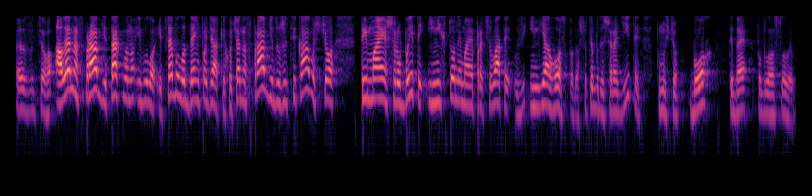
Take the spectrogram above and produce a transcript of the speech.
з цього. Але насправді так воно і було. І це було День подяки. Хоча насправді дуже цікаво, що ти маєш робити, і ніхто не має працювати в ім'я Господа, що ти будеш радіти, тому що Бог тебе поблагословив.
